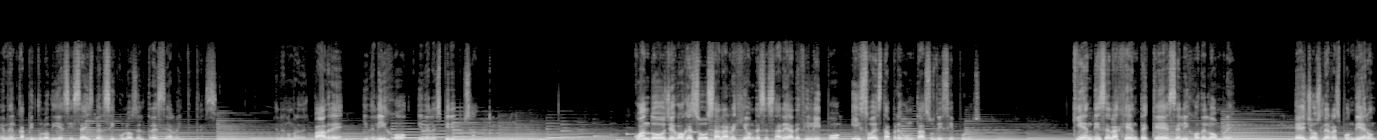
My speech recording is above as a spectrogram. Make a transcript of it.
en el capítulo 16 versículos del 13 al 23. En el nombre del Padre y del Hijo y del Espíritu Santo. Cuando llegó Jesús a la región de Cesarea de Filipo, hizo esta pregunta a sus discípulos. ¿Quién dice la gente que es el Hijo del Hombre? Ellos le respondieron,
